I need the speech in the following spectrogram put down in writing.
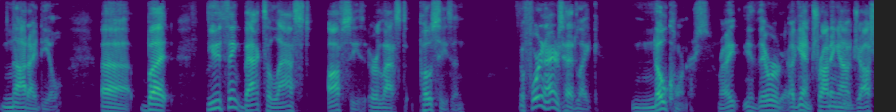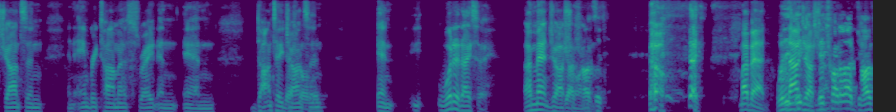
not ideal. Uh, but you think back to last offseason or last postseason, the 49ers had like no corners, right? They were yeah. again trotting out mm-hmm. Josh Johnson and Ambry Thomas, right? And and Dontae Josh Johnson. And what did I say? I meant Josh, Josh Johnson. Oh, My bad. Well, they, Josh. They, tried to out Josh.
